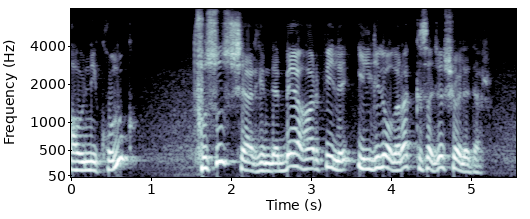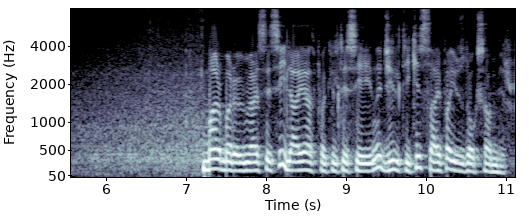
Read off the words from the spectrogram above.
Avni Konuk Fusus şerhinde B harfiyle ilgili olarak kısaca şöyle der. Marmara Üniversitesi İlahiyat Fakültesi yayını cilt 2 sayfa 191.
